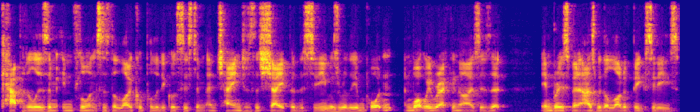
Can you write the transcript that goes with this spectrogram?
capitalism influences the local political system and changes the shape of the city was really important. And what we recognize is that in Brisbane, as with a lot of big cities,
